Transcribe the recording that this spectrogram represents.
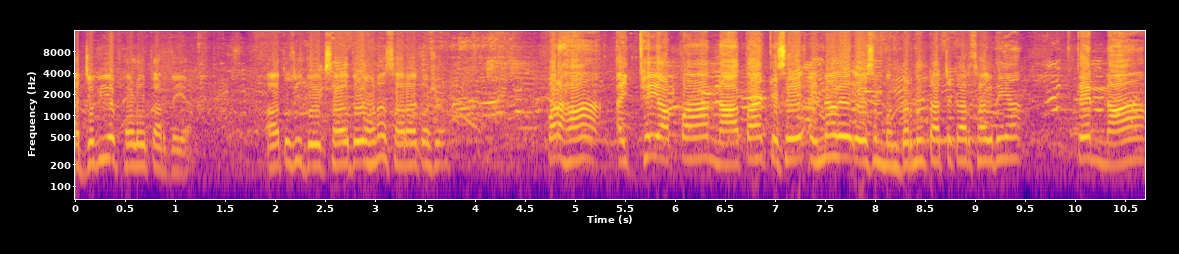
ਅੱਜ ਵੀ ਇਹ ਫੋਲੋ ਕਰਦੇ ਆ। ਆ ਤੁਸੀਂ ਦੇਖ ਸਕਦੇ ਹੋ ਨਾ ਸਾਰਾ ਕੁਝ ਪਰ ਹਾਂ, ਇੱਥੇ ਆਪਾਂ ਨਾ ਤਾਂ ਕਿਸੇ ਇਹਨਾਂ ਦੇ ਇਸ ਮੰਦਿਰ ਨੂੰ ਟੱਚ ਕਰ ਸਕਦੇ ਆ ਤੇ ਨਾ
